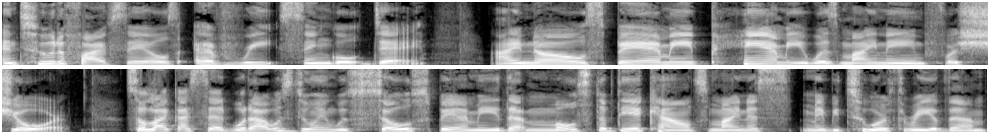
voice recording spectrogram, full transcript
and two to five sales every single day. I know Spammy Pammy was my name for sure. So, like I said, what I was doing was so spammy that most of the accounts, minus maybe two or three of them,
